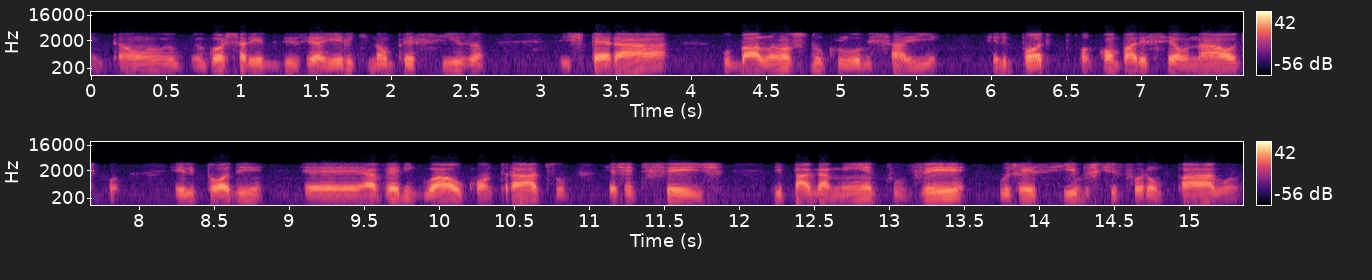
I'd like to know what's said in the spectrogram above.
Então eu, eu gostaria de dizer a ele que não precisa esperar o balanço do clube sair. Ele pode comparecer ao Náutico, ele pode é, averiguar o contrato que a gente fez de pagamento, ver os recibos que foram pagos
